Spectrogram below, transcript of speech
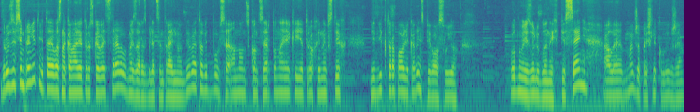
Друзі, всім привіт! Вітаю вас на каналі Трускавець Тревел. Ми зараз біля центрального бівету відбувся анонс концерту, на який я трохи не встиг від Віктора Павліка. Він співав свою одну із улюблених пісень, але ми вже прийшли, коли вже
